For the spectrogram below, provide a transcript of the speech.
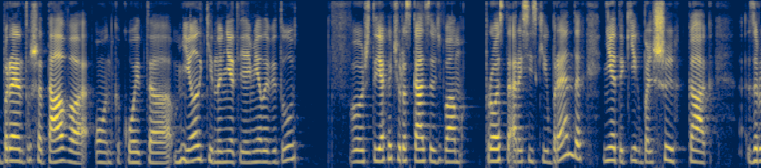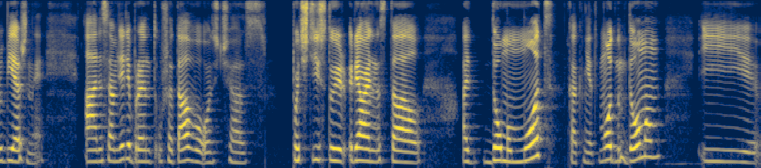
бренд Ушатава, он какой-то мелкий, но нет, я имела в виду, что я хочу рассказывать вам просто о российских брендах, не таких больших, как зарубежные. А на самом деле бренд Ушатаву, он сейчас почти что реально стал домом мод, как нет, модным домом, и,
